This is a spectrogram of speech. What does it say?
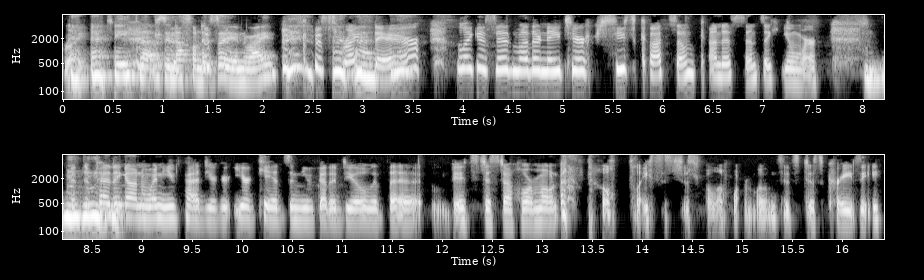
Right. That's enough on its own right? It's right there. Like i said mother nature she's got some kind of sense of humor. But depending on when you've had your your kids and you've got to deal with the it's just a hormone the whole place is just full of hormones it's just crazy.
